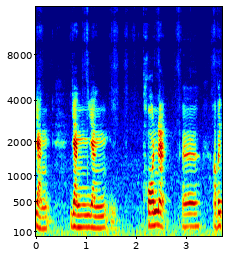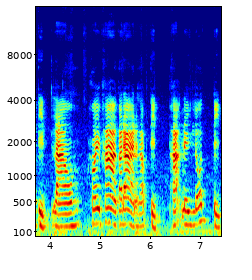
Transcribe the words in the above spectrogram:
อย่างอย่างอย่างทนอะเออ เอาไปติดราวห้อยผ้าก็ได้นะครับ ติดพระในรถติด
